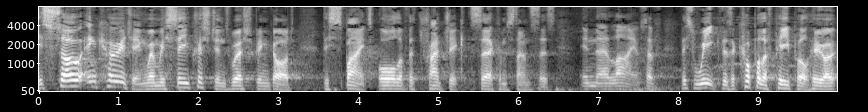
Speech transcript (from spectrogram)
It's so encouraging when we see Christians worshipping God despite all of the tragic circumstances in their lives. I've this week there's a couple of people who are,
